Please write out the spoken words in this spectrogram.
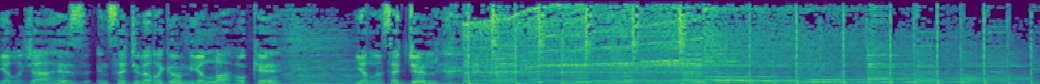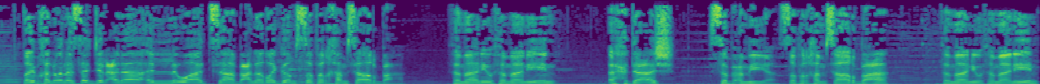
يلا جاهز؟ نسجل الرقم. يلا أوكي. يلا نسجل. طيب خلونا نسجل على الواتساب على الرقم 054 88 11 700 054 88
